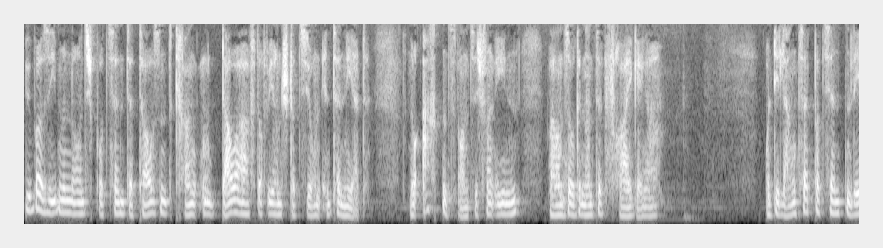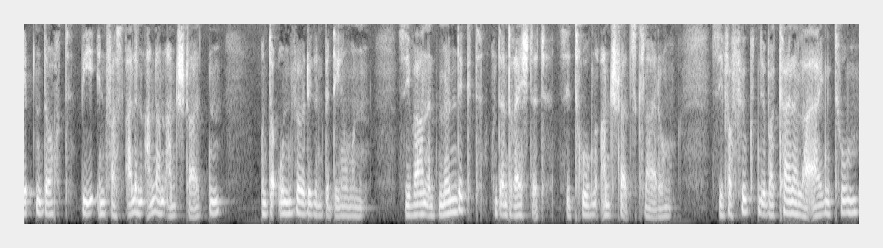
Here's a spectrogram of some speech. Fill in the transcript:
über 97 Prozent der 1000 Kranken dauerhaft auf ihren Stationen interniert. Nur 28 von ihnen waren sogenannte Freigänger. Und die Langzeitpatienten lebten dort, wie in fast allen anderen Anstalten, unter unwürdigen Bedingungen. Sie waren entmündigt und entrechtet, sie trugen Anstaltskleidung, sie verfügten über keinerlei Eigentum,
